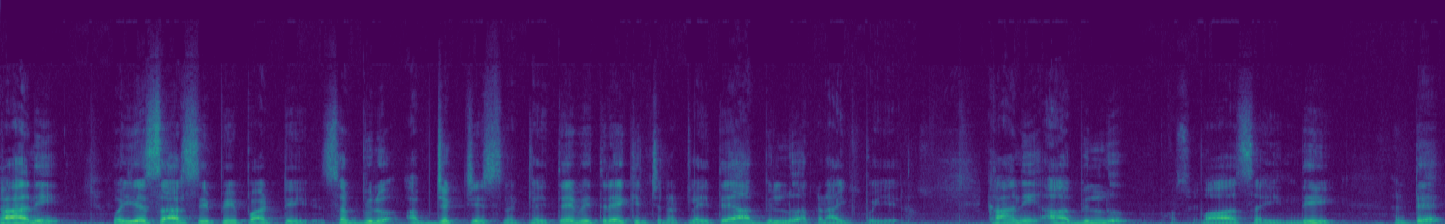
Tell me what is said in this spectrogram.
కానీ వైఎస్ఆర్సీపీ పార్టీ సభ్యులు అబ్జెక్ట్ చేసినట్లయితే వ్యతిరేకించినట్లయితే ఆ బిల్లు అక్కడ ఆగిపోయేది. కానీ ఆ బిల్లు పాస్ అయింది. అంటే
